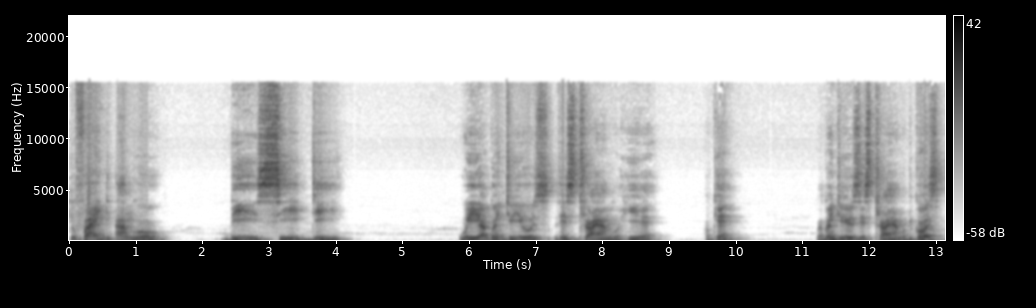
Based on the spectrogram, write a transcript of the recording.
to find angle BCD, we are going to use this triangle here, okay? We're going to use this triangle because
